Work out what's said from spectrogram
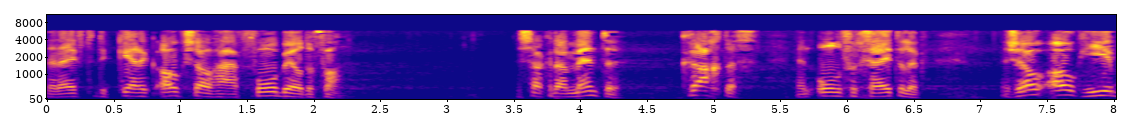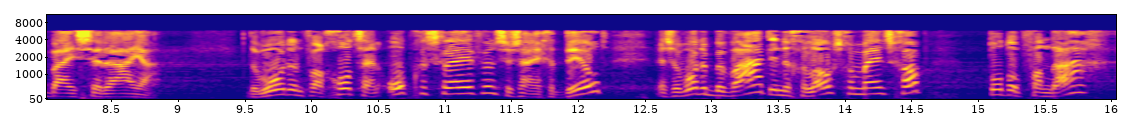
Daar heeft de kerk ook zo haar voorbeelden van. De sacramenten, krachtig en onvergetelijk. Zo ook hier bij Seraya. De woorden van God zijn opgeschreven, ze zijn gedeeld en ze worden bewaard in de geloofsgemeenschap tot op vandaag.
